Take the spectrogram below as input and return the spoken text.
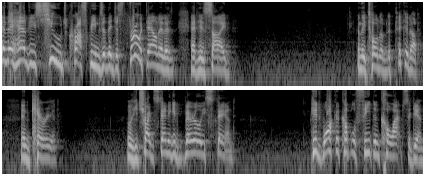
and they had these huge crossbeams, and they just threw it down at his, at his side. And they told him to pick it up and carry it. Well, he tried standing, he'd barely stand. He'd walk a couple of feet and collapse again.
